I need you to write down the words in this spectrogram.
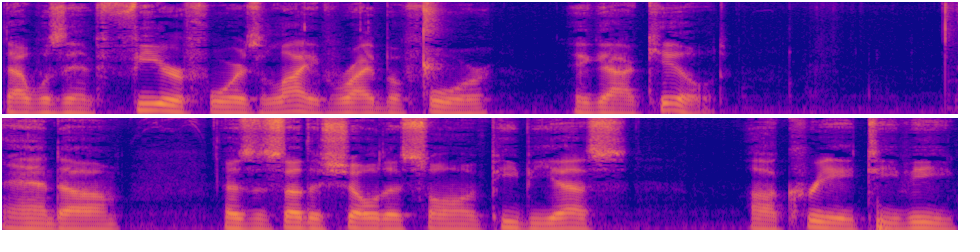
that was in fear for his life right before it got killed. And um, there's this other show that's on PBS, uh, Create TV.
